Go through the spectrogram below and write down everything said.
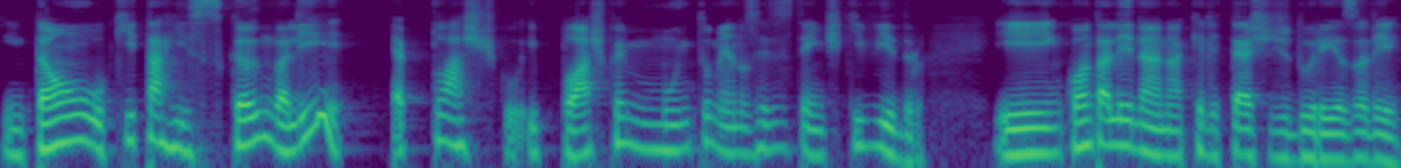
Então, o que está riscando ali é plástico, e plástico é muito menos resistente que vidro. E enquanto ali na, naquele teste de dureza ali,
